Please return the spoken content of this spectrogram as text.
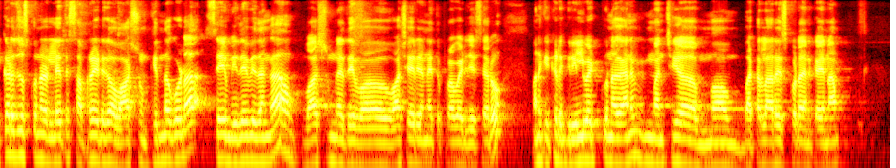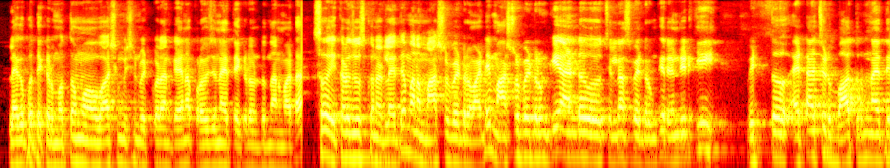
ఇక్కడ చూసుకున్నట్లయితే సపరేట్గా వాష్రూమ్ కింద కూడా సేమ్ ఇదే విధంగా వాష్రూమ్ అయితే వాష్ ఏరియాని అయితే ప్రొవైడ్ చేశారు. మనకి ఇక్కడ గ్రిల్ పెట్టుకున్నా కానీ మంచిగా బట్టలు ఆరేసుకోవడానికైనా లేకపోతే ఇక్కడ మొత్తం వాషింగ్ మిషన్ పెట్టుకోవడానికైనా ప్రొవిజన్ అయితే ఇక్కడ ఉంటుందన్నమాట. సో ఇక్కడ చూసుకున్నట్లయితే మనం మాస్టర్ బెడ్రూమ్ అంటే మాస్టర్ బెడ్రూమ్కి అండ్ చిల్డ్రన్స్ బెడ్రూమ్కి రెండింటికి విత్ అటాచ్డ్ బాత్రూమ్ అయితే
